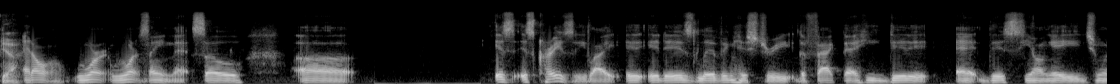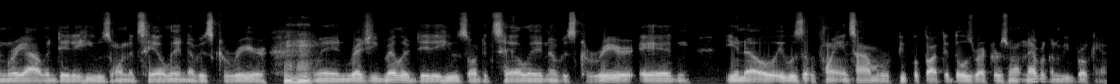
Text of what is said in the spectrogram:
Yeah. At all. We weren't we weren't saying that. So uh, it's it's crazy. Like it, it is living history. The fact that he did it at this young age, when Ray Allen did it, he was on the tail end of his career. Mm-hmm. When Reggie Miller did it, he was on the tail end of his career, and you know, it was a point in time where people thought that those records weren't never going to be broken.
